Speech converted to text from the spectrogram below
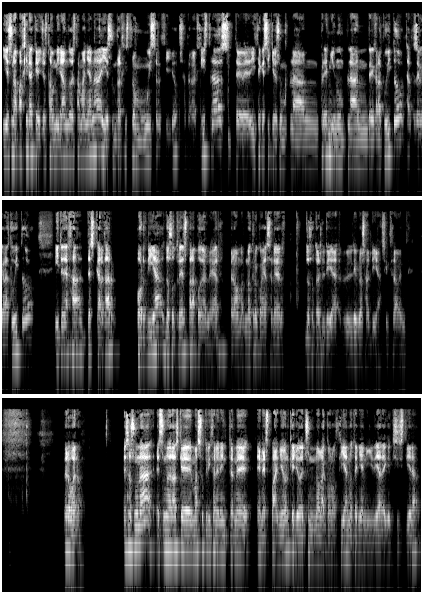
Y es una página que yo he estado mirando esta mañana y es un registro muy sencillo. O sea, te registras, te dice que si quieres un plan premium, un plan de gratuito, te haces el gratuito y te deja descargar por día dos o tres para poder leer. Pero vamos, no creo que vayas a leer dos o tres libros al día, sinceramente. Pero bueno, esa es una, es una de las que más se utilizan en Internet en español, que yo de hecho no la conocía, no tenía ni idea de que existiera.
